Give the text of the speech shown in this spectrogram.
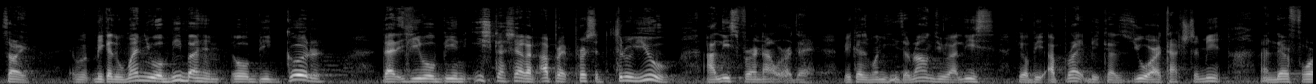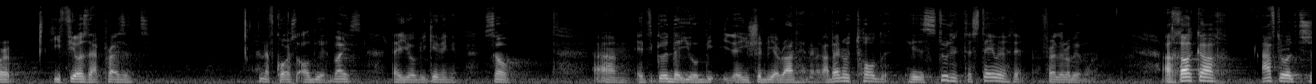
sorry, because when you will be by him, it will be good that he will be an ish kasher, an upright person through you, at least for an hour a day. Because when he's around you, at least he'll be upright because you are attached to me, and therefore he feels that presence. And of course, all the advice that you'll be giving him. So, um, it's good that, you'll be, that you should be around him. And Rabbeinu told his student to stay with him for a little bit more. afterwards,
